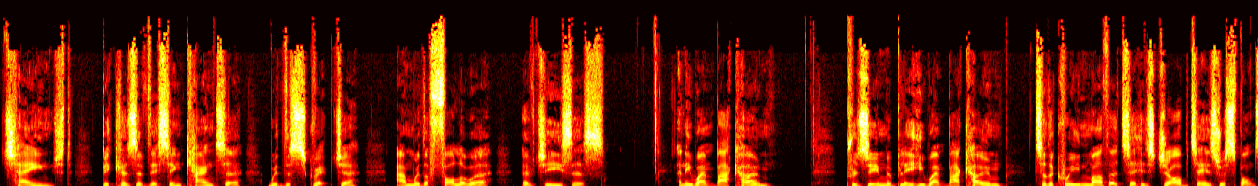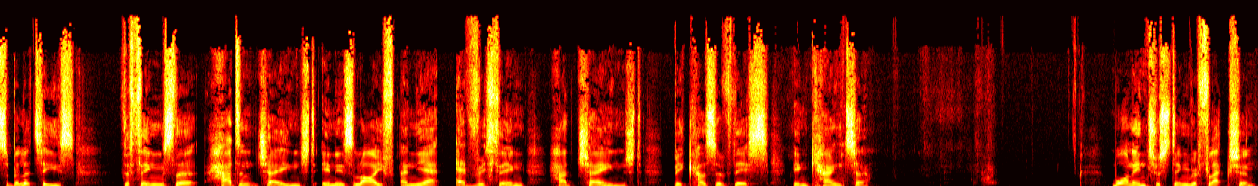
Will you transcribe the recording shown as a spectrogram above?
changed because of this encounter with the scripture and with a follower of Jesus. And he went back home. Presumably, he went back home to the Queen Mother, to his job, to his responsibilities, the things that hadn't changed in his life, and yet everything had changed because of this encounter. One interesting reflection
